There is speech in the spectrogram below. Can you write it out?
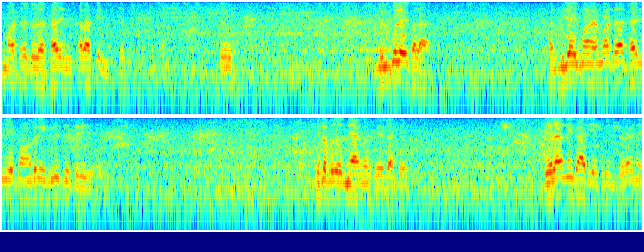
મોટર જોડે થાય ખલાસી મૂકે બિલકુલ એ બીજા એક માણસ મોટર થાય એક આંગળી એકલી જતી રહી કેટલો બધો ન્યાય ફેર રાખે? પેલા ની ગાડી એકલી પેલા ને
